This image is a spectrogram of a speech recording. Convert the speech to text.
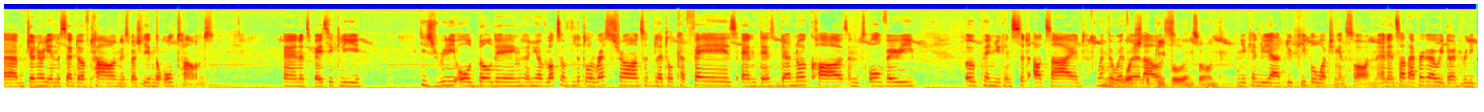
um, generally in the center of town, especially in the old towns. And it's basically these really old buildings, and you have lots of little restaurants and little cafes, and there's there are no cars, and it's all very open. You can sit outside when the weather watch allows. the people and so on. You can do yeah, do people watching and so on. And in South Africa, we don't really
